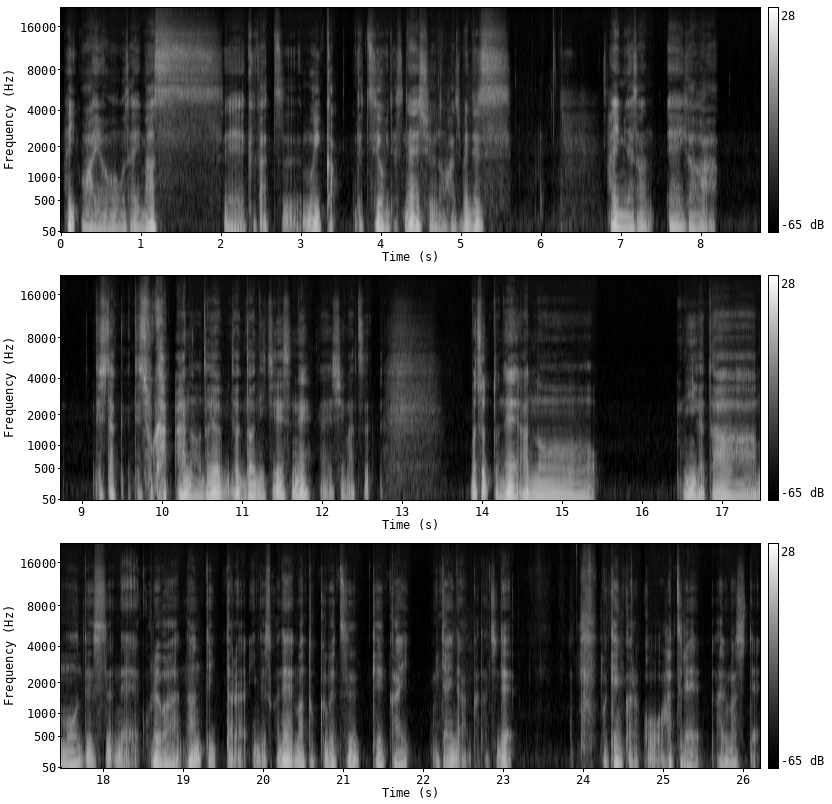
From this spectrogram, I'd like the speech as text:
はい、おはようございます。えー9月6日、月曜日ですね。週の初めです。はい、皆さん、えーいかがでしたでしょうか？あの、土曜日、土土日ですね。え週末。まあちょっとね、あのー新潟もですね、これは何て言ったらいいんですかね。まあ特別警戒みたいな形で、まあ、県からこう発令されまして、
